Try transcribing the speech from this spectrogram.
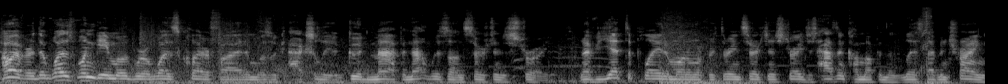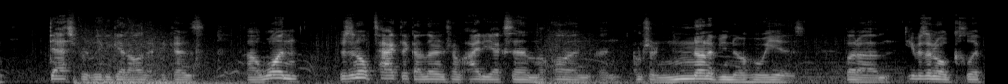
however, there was one game mode where it was clarified and was like, actually a good map, and that was on Search and Destroy. And I've yet to play it in Modern Warfare 3 and Search and Destroy, just hasn't come up in the list. I've been trying desperately to get on it because, uh, one, there's an old tactic I learned from IDXM on, and I'm sure none of you know who he is. But um, he was an old clip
